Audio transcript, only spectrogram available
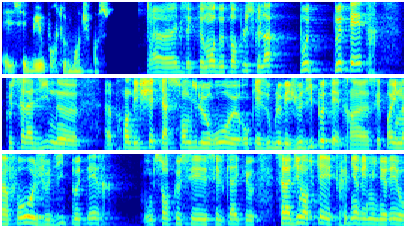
Et c'est mieux pour tout le monde, je pense. exactement, d'autant plus que là, peut-être que Saladin euh, prend des chèques à 100 000 euros euh, au KSW. Je dis peut-être, hein, c'est pas une info, je dis peut-être. Il me semble que c'est le cas et que Saladin, en tout cas, est très bien rémunéré au,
